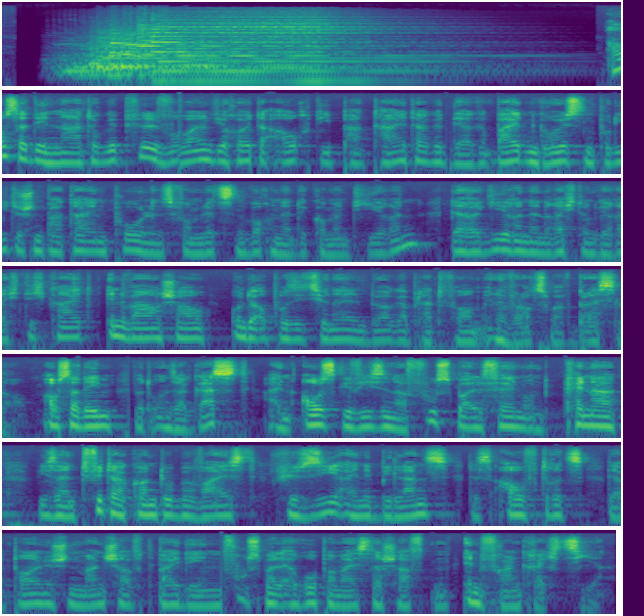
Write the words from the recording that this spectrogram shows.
Außer den NATO-Gipfel wollen wir heute auch die Parteitage der beiden größten politischen Parteien Polens vom letzten Wochenende kommentieren, der regierenden Recht und Gerechtigkeit in Warschau und der oppositionellen Bürgerplattform in Wrocław-Breslau. Außerdem wird unser Gast, ein ausgewiesener Fußballfan und Kenner, wie sein Twitter-Konto beweist, für Sie eine Bilanz des Auftritts der polnischen Mannschaft bei den Fußball-Europameisterschaften in Frankreich ziehen.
